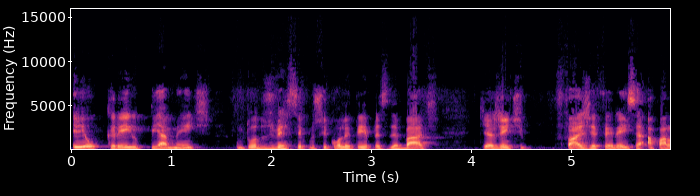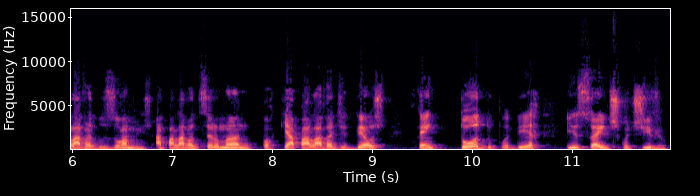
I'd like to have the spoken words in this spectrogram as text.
Eu creio piamente, com todos os versículos que coletei para esse debate, que a gente faz referência à palavra dos homens, à palavra do ser humano, porque a palavra de Deus tem todo o poder, isso é indiscutível.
